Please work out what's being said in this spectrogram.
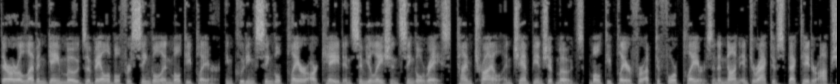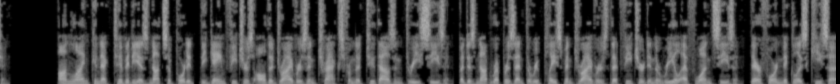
There are 11 game modes available for single and multiplayer, including single-player arcade and simulation single race, time trial and championship modes, multiplayer for up to 4 players and a non-interactive spectator option. Online connectivity is not supported. The game features all the drivers and tracks from the 2003 season, but does not represent the replacement drivers that featured in the real F1 season. Therefore, Nicolas Kiesa,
